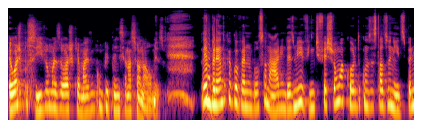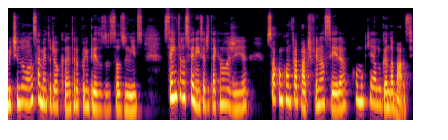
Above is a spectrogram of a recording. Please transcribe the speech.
Eu acho possível, mas eu acho que é mais incompetência nacional mesmo. Lembrando que o governo Bolsonaro, em 2020, fechou um acordo com os Estados Unidos, permitindo o lançamento de Alcântara por empresas dos Estados Unidos, sem transferência de tecnologia, só com contraparte financeira, como que é alugando a base.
